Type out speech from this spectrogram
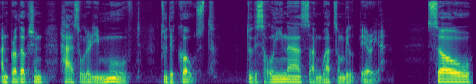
and production has already moved to the coast, to the Salinas and Watsonville area. So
